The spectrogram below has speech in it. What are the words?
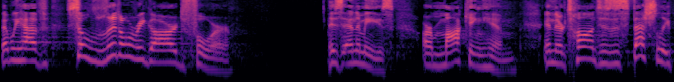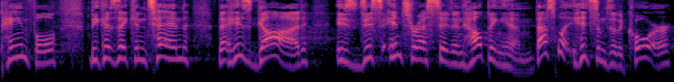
that we have so little regard for. His enemies are mocking him, and their taunt is especially painful because they contend that his God is disinterested in helping him. That's what hits him to the core.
